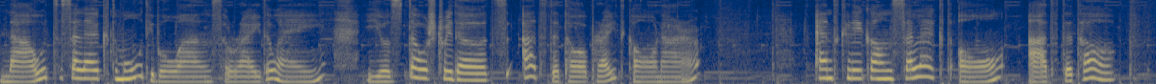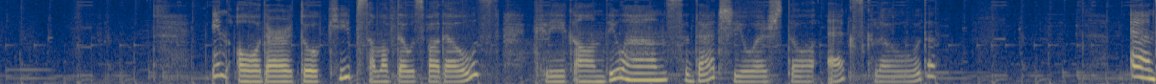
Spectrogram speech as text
Now to select multiple ones right away, use those three dots at the top right corner and click on select all at the top. In order to keep some of those photos, click on the ones that you wish to exclude. And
